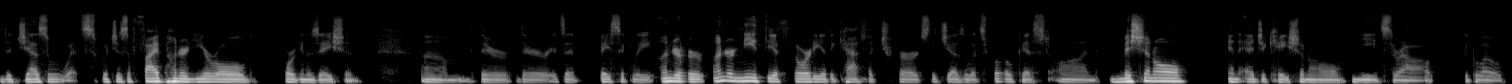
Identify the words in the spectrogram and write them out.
the Jesuits, which is a 500 year old organization. Um, they're they're it's a basically under underneath the authority of the Catholic Church, the Jesuits focused on missional and educational needs throughout the globe.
